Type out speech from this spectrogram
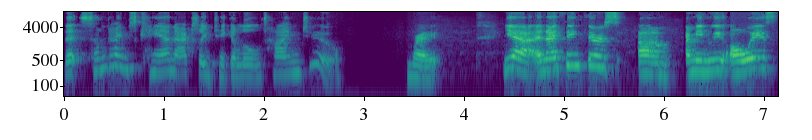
that sometimes can actually take a little time too. Right. Yeah. And I think there's, um, I mean, we always,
